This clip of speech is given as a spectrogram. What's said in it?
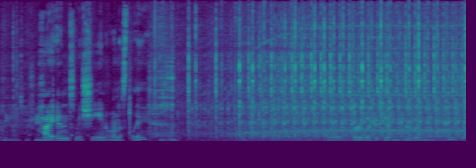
Pretty nice high-end machine, honestly. Oh, it purrs like a kitten too, doesn't it?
